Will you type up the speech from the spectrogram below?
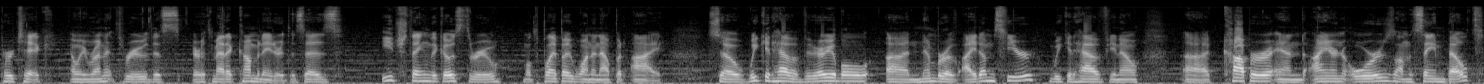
per tick, and we run it through this arithmetic combinator that says each thing that goes through, multiply it by 1 and output i. So we could have a variable uh, number of items here. We could have, you know, uh, copper and iron ores on the same belt,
